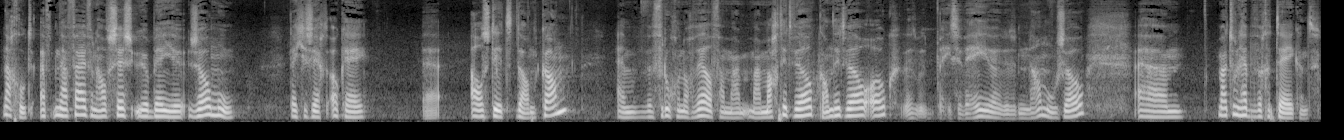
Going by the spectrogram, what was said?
nou goed, na vijf en half, zes uur ben je zo moe dat je zegt: Oké, uh, als dit dan kan, en we vroegen nog wel van, maar, maar mag dit wel? Kan dit wel ook? BTW, NAM, hoezo? Um, maar toen hebben we getekend.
